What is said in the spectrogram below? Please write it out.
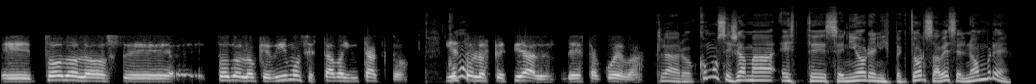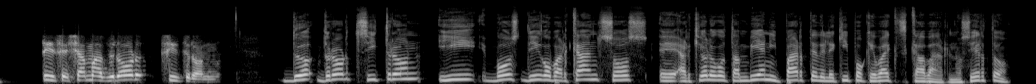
eh, todos los, eh, todo lo que vimos estaba intacto. Y esto es lo especial de esta cueva. Claro. ¿Cómo se llama este señor, el inspector? ¿Sabes el nombre? Sí, se llama Dror Citron. Dror Citron y vos, Diego Barcán, sos eh, arqueólogo también y parte del equipo que va a excavar, ¿no es cierto?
